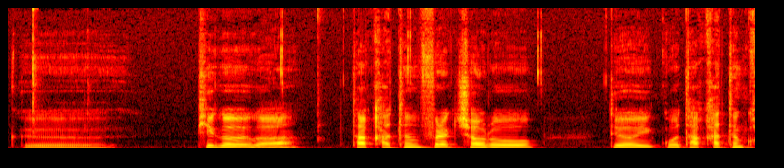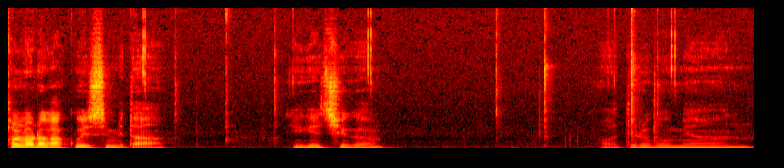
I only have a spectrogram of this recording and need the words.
그 피그가 다 같은 프랙처로 되어 있고 다 같은 컬러를 갖고 있습니다. 이게 지금 어디를 보면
